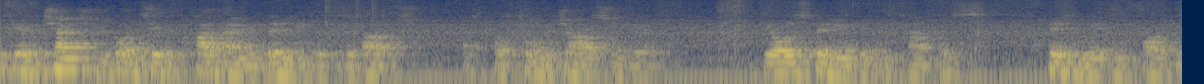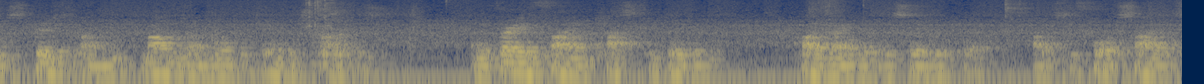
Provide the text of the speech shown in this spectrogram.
If you have a chance to go and see the quadrangle building, which is about, I suppose, 200 yards from here, the oldest building of the campus, built in the 1840s, built on mounted on one of the Cambridge colleges, and a very fine classical building, quadrangle, as I say, with uh, obviously four sides,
